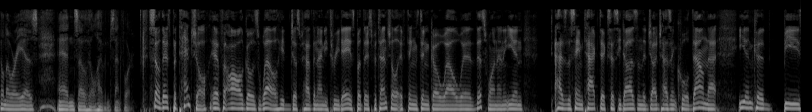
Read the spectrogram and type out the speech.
he'll know where he is, and so he'll have him sent for. So there's potential if all goes well, he'd just have the 93 days. But there's potential if things didn't go well with this one, and Ian has the same tactics as he does, and the judge hasn't cooled down, that Ian could be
